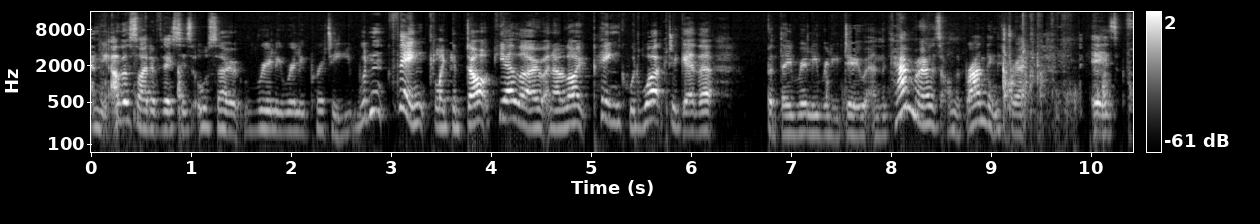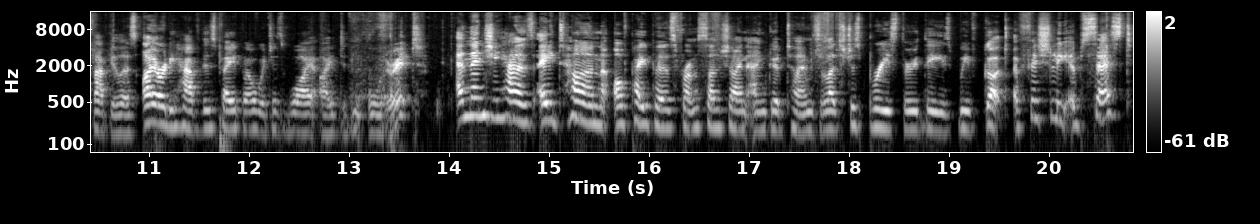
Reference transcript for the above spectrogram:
and the other side of this is also really, really pretty. You wouldn't think like a dark yellow and a light pink would work together, but they really, really do. And the cameras on the branding strip is fabulous. I already have this paper, which is why I didn't order it. And then she has a ton of papers from Sunshine and Good Times. So let's just breeze through these. We've got Officially Obsessed,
